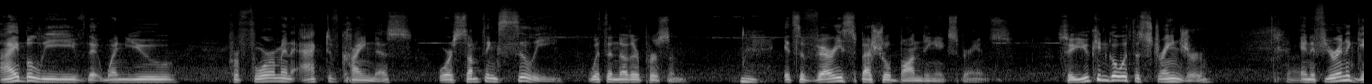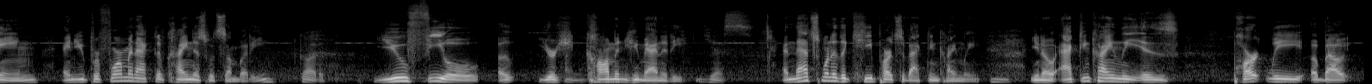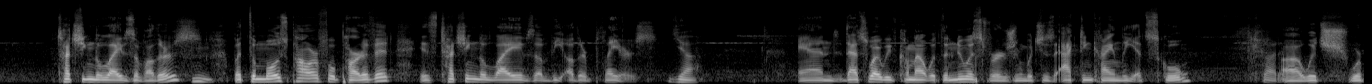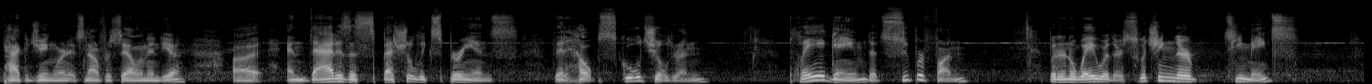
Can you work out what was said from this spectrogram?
I believe that when you perform an act of kindness or something silly with another person, it's a very special bonding experience. So you can go with a stranger, and if you're in a game and you perform an act of kindness with somebody, Got it. you feel uh, your common humanity. Yes. And that's one of the key parts of acting kindly. You know, acting kindly is partly about touching the lives of others, but the most powerful part of it is touching the lives of the other players. Yeah. And that's why we've come out with the newest version, which is Acting Kindly at School, Got it. uh, which we're packaging. Where it's now for sale in India, uh, and that is a special experience that helps school children play a game that's super fun, but in a way where they're switching their teammates,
